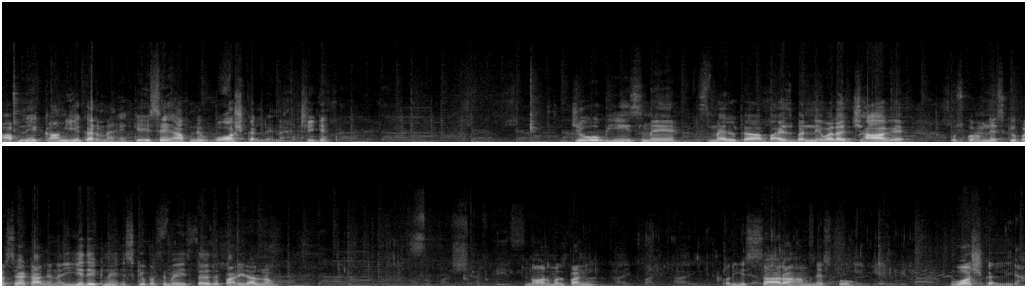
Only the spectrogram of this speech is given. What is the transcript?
आपने एक काम ये करना है कि इसे आपने वॉश कर लेना है। ठीक है? जो भी इसमें स्मेल का बायस बनने वाला झाग है उसको हमने इसके ऊपर से हटा लेना है। ये देख लें इसके ऊपर से मैं इस तरह से पानी डाल रहा हूँ। नॉर्मल पानी। और ये सारा हमने इसको वॉश कर लिया।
